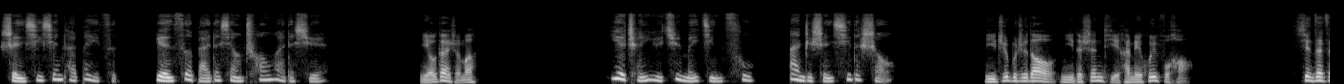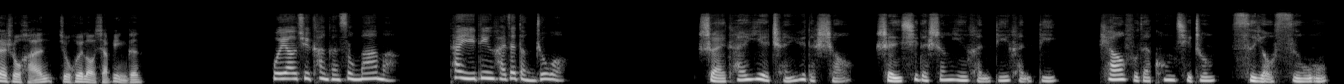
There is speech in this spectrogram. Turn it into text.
沈西掀开被子。脸色白的像窗外的雪。你要干什么？叶晨玉俊眉紧蹙，按着沈西的手。你知不知道你的身体还没恢复好，现在再受寒就会落下病根。我要去看看宋妈妈，她一定还在等着我。甩开叶晨玉的手，沈西的声音很低很低，漂浮在空气中，似有似无。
